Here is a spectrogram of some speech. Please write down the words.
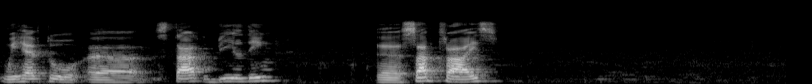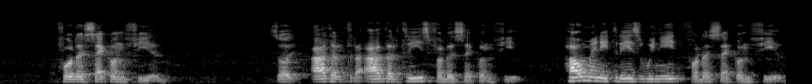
we have to uh, start building uh, subtries for the second field. So other, other trees for the second field. How many trees we need for the second field?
